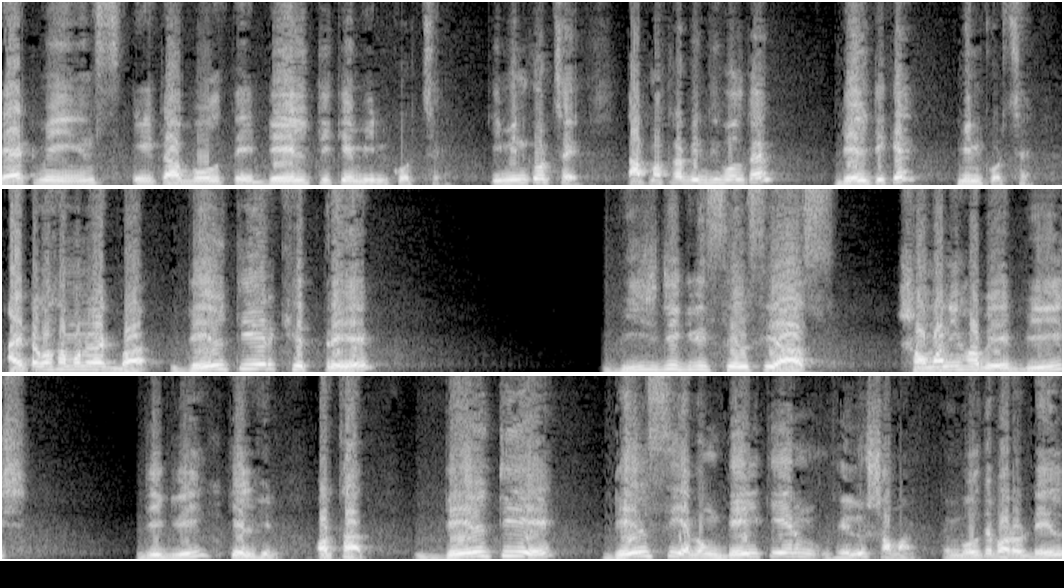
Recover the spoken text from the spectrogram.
দ্যাট মিনস এটা বলতে ডেলটিকে মিন করছে। কি মিন করছে? তাপমাত্রা বৃদ্ধি বলতে ডেলটিকে মিন করছে। আরেকটা কথা মনে রাখবা ডেলটি এর ক্ষেত্রে বিশ ডিগ্রি সেলসিয়াস সমানই হবে বিশ ডিগ্রি কেলভিন। অর্থাৎ ডেলটি এ ডেল সি এবং ডেল কে এর ভ্যালু সমান। তুমি বলতে পারো ডেল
